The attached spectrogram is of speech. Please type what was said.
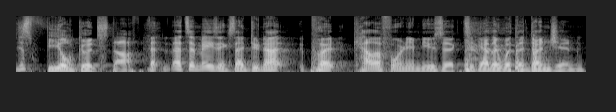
just feel good stuff. That, that's amazing because I do not put California music together with a dungeon,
